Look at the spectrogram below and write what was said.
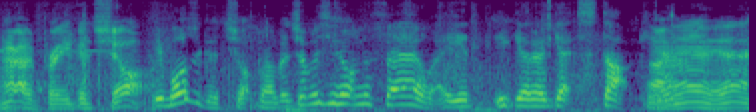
That was a pretty good shot. It was a good shot, bro, but obviously not in the fairway. You're, you're gonna get stuck, you know. I know, yeah.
